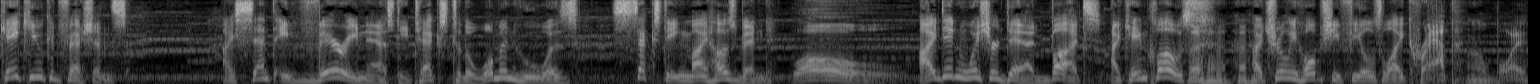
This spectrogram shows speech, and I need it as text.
KQ Confessions. I sent a very nasty text to the woman who was sexting my husband. Whoa. I didn't wish her dead, but I came close. I truly hope she feels like crap. Oh, boy.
